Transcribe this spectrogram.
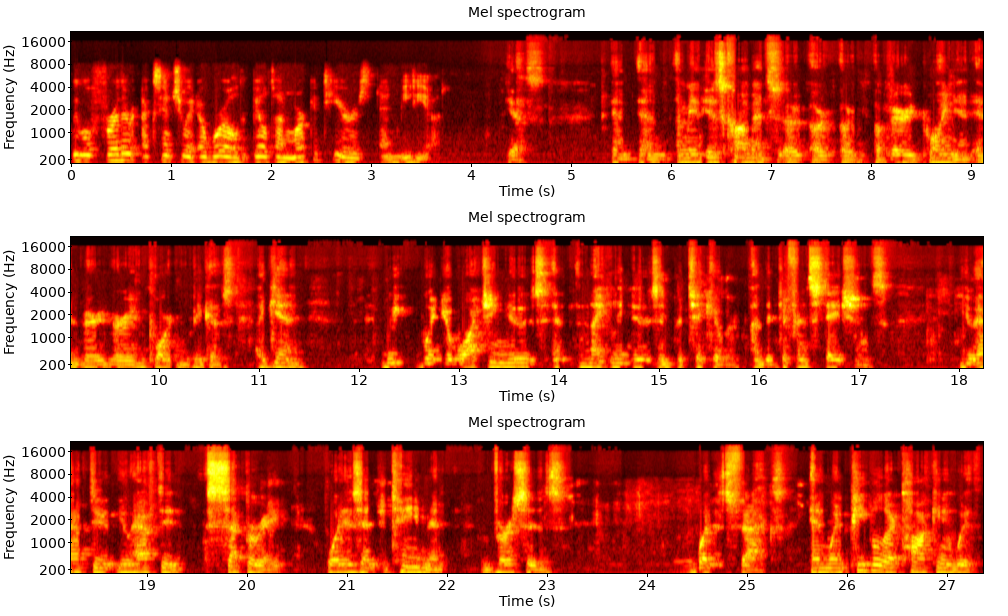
we will further accentuate a world built on marketeers and media. Yes. And, and I mean, his comments are, are, are, very poignant and very, very important because, again, we, when you're watching news, nightly news in particular, on the different stations, you have to you have to separate what is entertainment versus what is facts. And when people are talking with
